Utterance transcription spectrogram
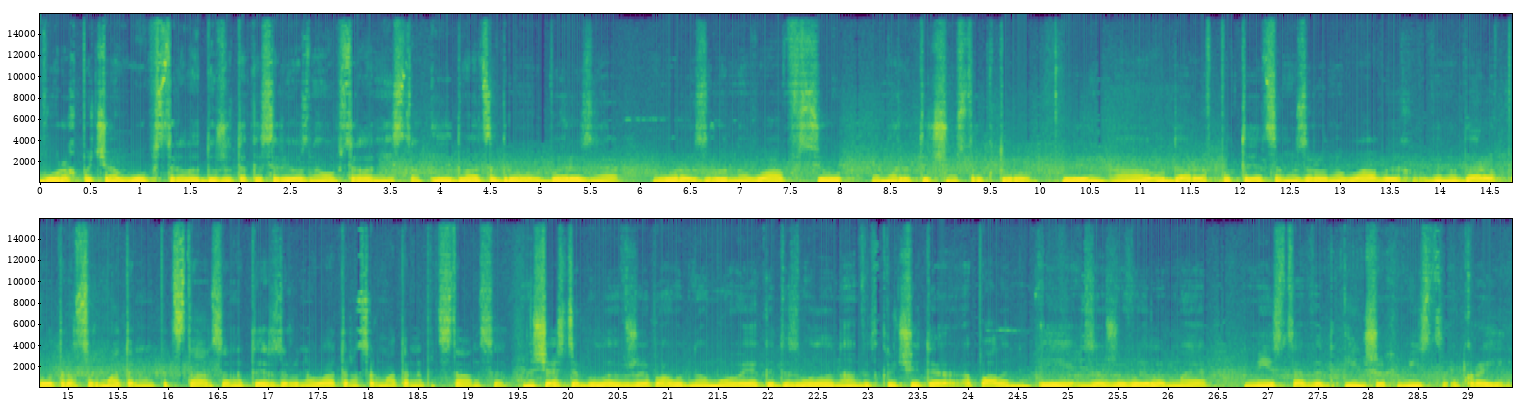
ворог почав обстріли, дуже таке серйозні обстріли міста. І 22 березня ворог зруйнував всю енергетичну структуру. Він е, ударив по ТЕЦам, зруйнував їх. Він ударив по трансформаторним підстанціям, теж зруйнував трансформаторні підстанції. На щастя, були вже погодні умови, які дозволили нам відключити опалення, і заживили ми міста від інших міст України.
